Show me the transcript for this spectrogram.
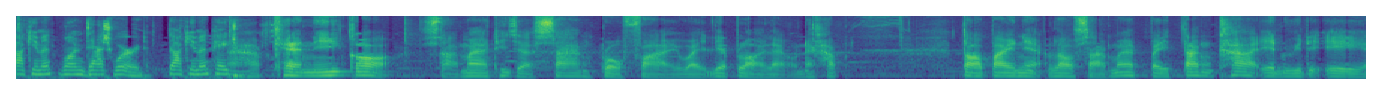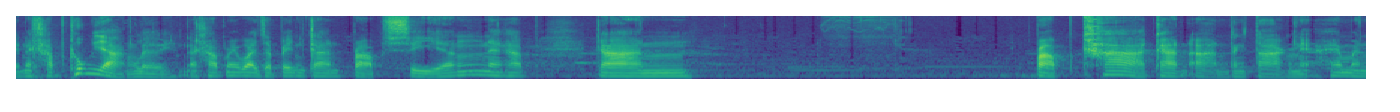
Document 1 dash Word. Document page. นะครับแค่นี้ก็สามารถที่จะสร้างโปรไฟล์ไว้เรียบร้อยแล้วนะครับต่อไปเนี่ยเราสามารถไปตั้งค่า NVDA นะครับทุกอย่างเลยนะครับ ไม่ว่าจะเป็นการปรับเสียงนะครับ การ ปรับค่าการอ่านต่างๆเนี่ยให้มัน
